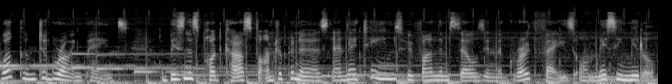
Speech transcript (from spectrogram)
Welcome to Growing Pains, a business podcast for entrepreneurs and their teams who find themselves in the growth phase or messy middle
